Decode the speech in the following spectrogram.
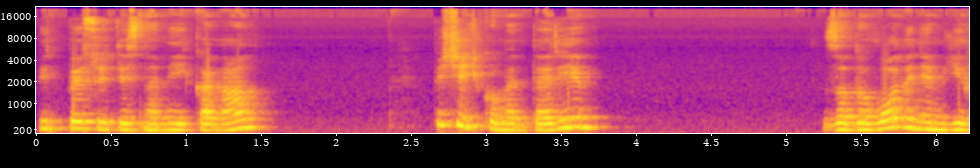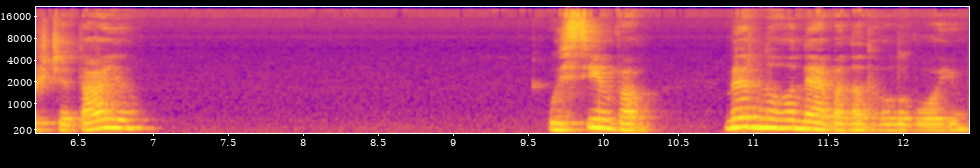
підписуйтесь на мій канал, пишіть коментарі. З задоволенням їх читаю. Усім вам мирного неба над головою,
